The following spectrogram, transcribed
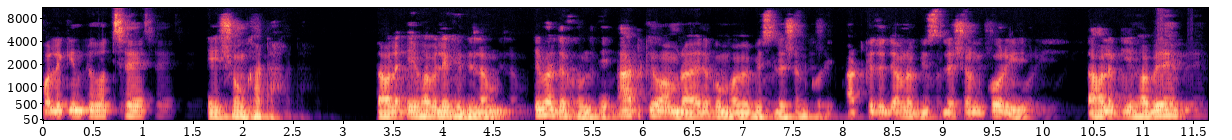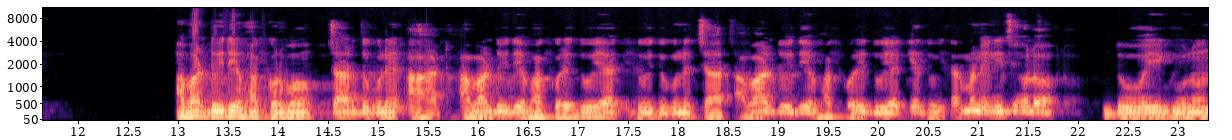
ফলে কিন্তু হচ্ছে এই সংখ্যাটা। তাহলে এইভাবে লিখে দিলাম। এবার দেখুন, এই আটকেও আমরা এরকম ভাবে বিশ্লেষণ করি। আটকে যদি আমরা বিশ্লেষণ করি, তাহলে কি হবে? আবার দুই দিয়ে ভাগ করব, চার দুগুণে আট। আবার দুই দিয়ে ভাগ করি দুই এক, দুই দুগুণে চার। আবার দুই দিয়ে ভাগ করি দুই একে দুই। তার মানে নিচে হলো দুই গুণন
